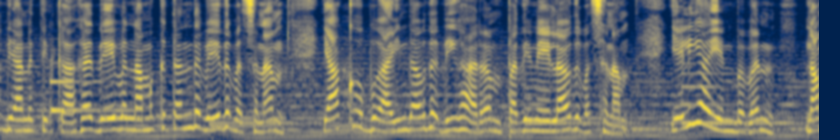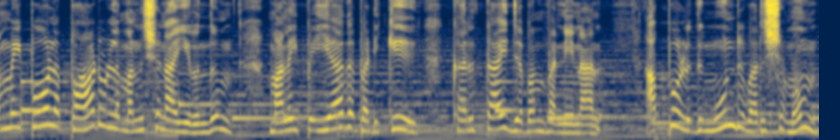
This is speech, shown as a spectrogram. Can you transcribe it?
தியானத்திற்காக தேவன் நமக்கு தந்த வேத வசனம் யாக்கோபு ஐந்தாவது அதிகாரம் பதினேழாவது வசனம். எலியா என்பவன் நம்மை போல பாடுள்ள மனுஷனாயிருந்தும் மழை பெய்யாத படிக்கு கருத்தாய் ஜெபம் பண்ணினான். அப்பொழுது மூன்று வருஷமும்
